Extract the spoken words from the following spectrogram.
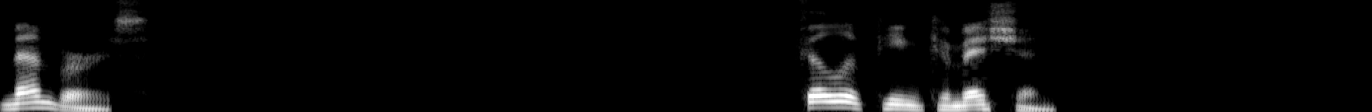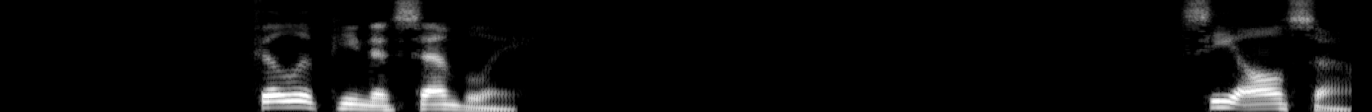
Members. Philippine Commission Philippine Assembly. See also.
